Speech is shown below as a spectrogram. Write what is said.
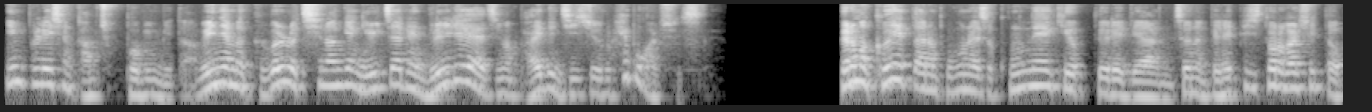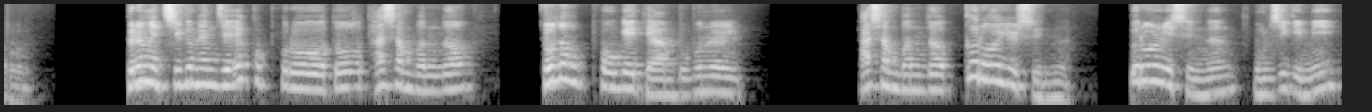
인플레이션 감축법입니다. 왜냐하면 그걸로 친환경 일자리를 늘려야지만 바이든 지지율을 회복할 수 있어요. 그러면 그에 따른 부분에서 국내 기업들에 대한 저는 베네핏이 돌아갈 수 있다고 봅니다. 그러면 지금 현재 에코프로도 다시 한 번 더 조정폭에 대한 부분을 다시 한 번 더 끌어올릴 수 있는 끌어올릴 수 있는 움직임이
